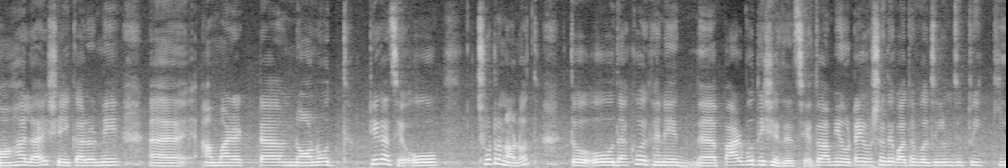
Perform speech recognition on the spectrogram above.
মহালয়, সেই কারণে আমার একটা ননদ, ঠিক আছে? ও ছোট ননদ, তো ও দেখো এখানে পার্বতী সেজেছে। তো আমি ওটাই ওর সাথে কথা বলছিলাম যে, তুই কি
